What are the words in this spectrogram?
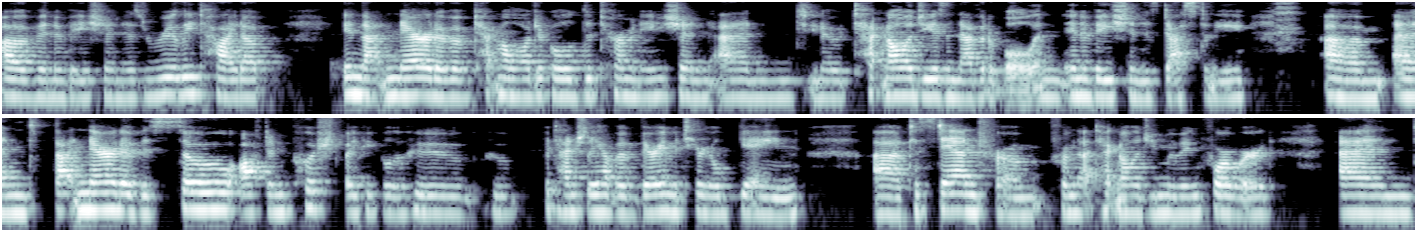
of innovation is really tied up in that narrative of technological determination and you know technology is inevitable and innovation is destiny. Um, and that narrative is so often pushed by people who who potentially have a very material gain uh, to stand from from that technology moving forward. And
